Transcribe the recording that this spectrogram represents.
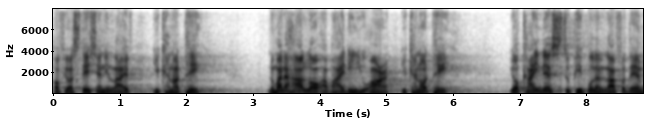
of your station in life, you cannot pay. No matter how law abiding you are, you cannot pay. Your kindness to people and love for them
